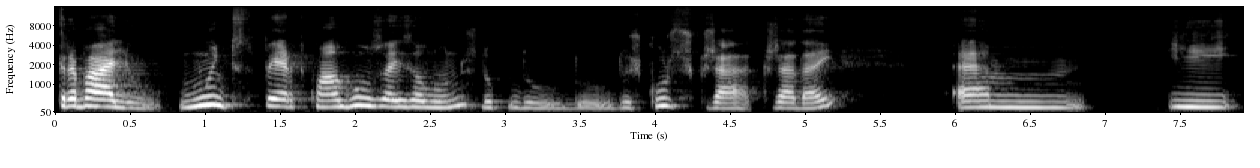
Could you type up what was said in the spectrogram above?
trabalho muito de perto com alguns ex-alunos do, do, do, dos cursos que já, que já dei, um, e,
